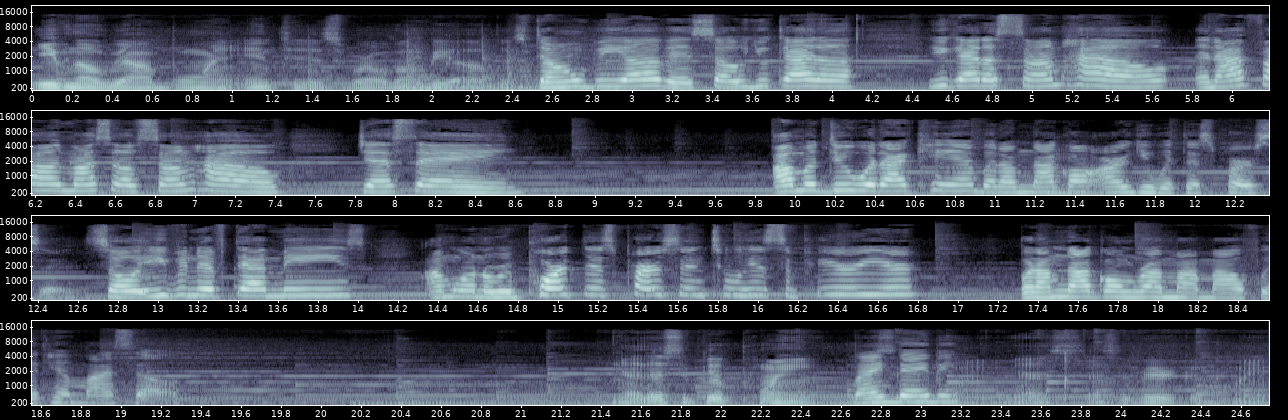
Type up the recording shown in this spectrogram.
even though we are born into this world, don't be of this world. don't be of it so you gotta you gotta somehow and i found myself somehow just saying i'm gonna do what i can but i'm not gonna argue with this person so even if that means i'm gonna report this person to his superior but i'm not gonna run my mouth with him myself Yeah, that's a good point. Right, That's good baby? point. Yes, that's a very good point.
